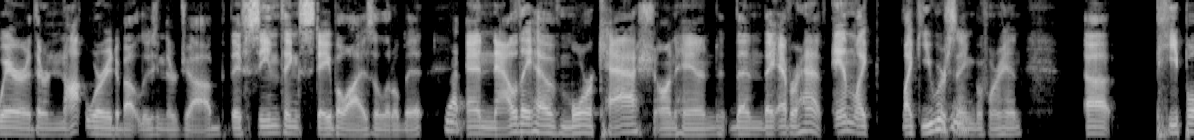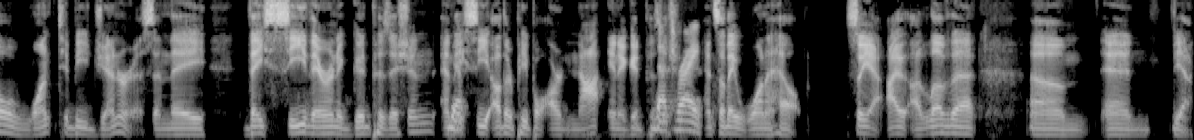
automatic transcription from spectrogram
where they're not worried about losing their job. They've seen things stabilize a little bit, yep. and now they have more cash on hand than they ever have. And like like you were mm-hmm. saying beforehand, uh, people want to be generous, and they they see they're in a good position, and yep. they see other people are not in a good position. That's right, and so they want to help. So yeah, I, I love that, um, and yeah,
